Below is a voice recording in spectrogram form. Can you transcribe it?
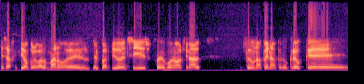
esa afición por el balonmano. El, el partido en sí fue, bueno, al final fue una pena, pero creo que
